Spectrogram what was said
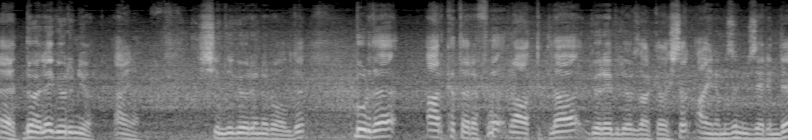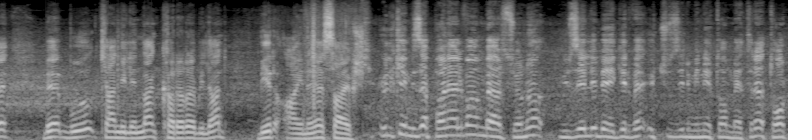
Evet böyle görünüyor. Aynen. Şimdi görünür oldu. Burada arka tarafı rahatlıkla görebiliyoruz arkadaşlar aynamızın üzerinde ve bu kendiliğinden kararabilen bir aynaya sahip. Ülkemize Panel Van versiyonu 150 beygir ve 320 Nm tork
